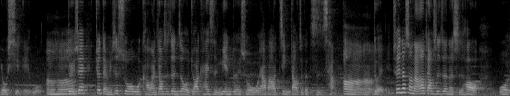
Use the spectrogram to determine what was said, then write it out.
有写给我。对，所以就等于是说我考完教师证之后，我就要开始面对说我要不要进到这个职场。嗯嗯，对，所以那时候拿到教师证的时候。我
